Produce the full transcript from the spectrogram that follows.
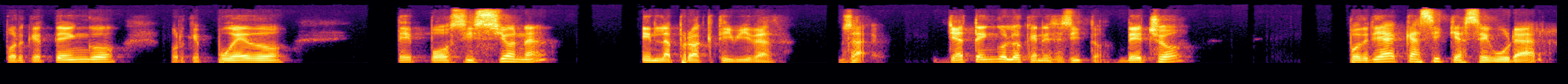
porque tengo, porque puedo, te posiciona en la proactividad. O sea, ya tengo lo que necesito. De hecho, podría casi que asegurar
